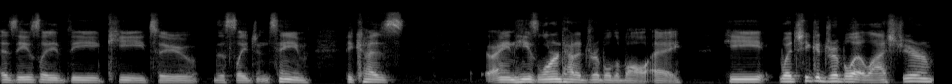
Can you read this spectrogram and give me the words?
is easily the key to this Legion team because I mean he's learned how to dribble the ball. A he which he could dribble it last year,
